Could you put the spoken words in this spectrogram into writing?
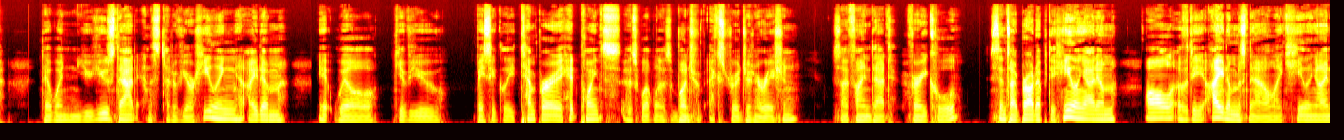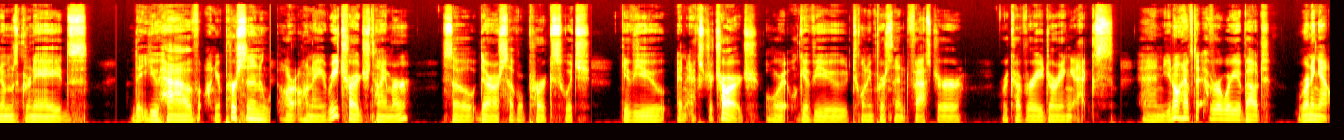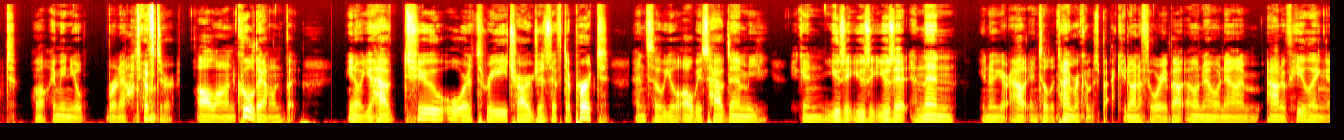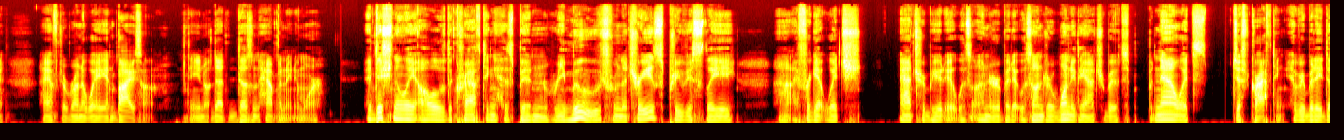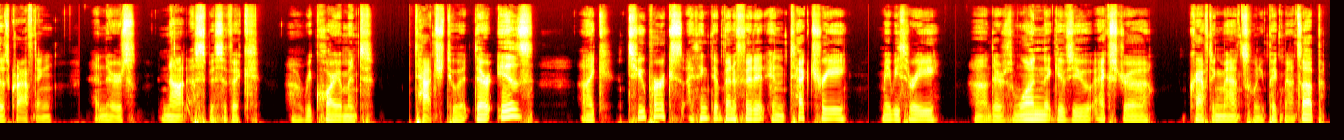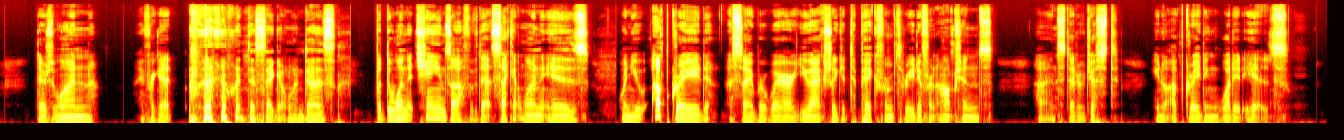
that when you use that instead of your healing item, it will give you basically temporary hit points as well as a bunch of extra generation. So I find that very cool. Since I brought up the healing item, all of the items now, like healing items, grenades, that you have on your person are on a recharge timer. So there are several perks which give you an extra charge, or it will give you 20% faster recovery during X. And you don't have to ever worry about running out. Well, I mean, you'll run out after all on cooldown, but you know, you have two or three charges if they're perked, and so you'll always have them. You, you can use it, use it, use it, and then, you know, you're out until the timer comes back. You don't have to worry about, oh no, now I'm out of healing. I have to run away and buy some. You know, that doesn't happen anymore. Additionally, all of the crafting has been removed from the trees. Previously, uh, I forget which attribute it was under, but it was under one of the attributes. But now it's just crafting. Everybody does crafting, and there's not a specific uh, requirement attached to it. There is like two perks I think that benefit it in Tech Tree, maybe three. Uh, there's one that gives you extra crafting mats when you pick mats up. There's one, I forget what the second one does, but the one that chains off of that second one is when you upgrade a cyberware, you actually get to pick from three different options uh, instead of just, you know, upgrading what it is,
